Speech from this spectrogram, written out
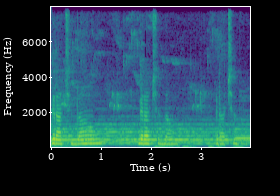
Gratidão Gratidão, gratidão.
